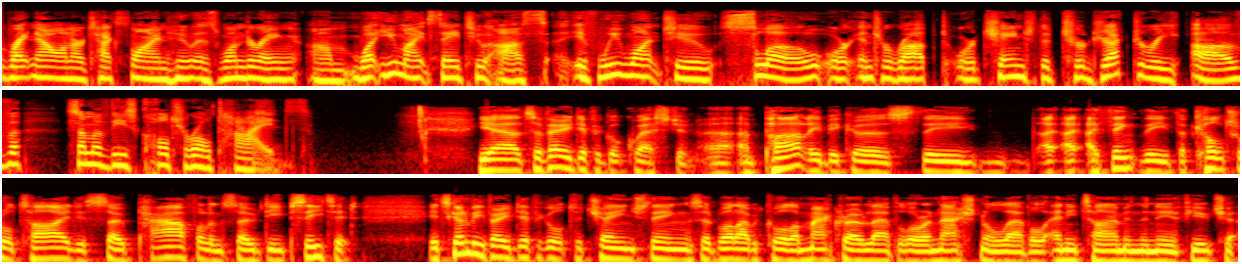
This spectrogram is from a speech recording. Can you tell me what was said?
right now on our text line who is wondering um, what you might say to us if we want to slow or interrupt or change the trajectory of some of these cultural tides. Yeah, it's a very difficult question, uh, and partly because the I, I, think the the cultural tide is so powerful and so deep seated. It's going to be very difficult to change things at what I would call a macro level or a national level anytime in the near future.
